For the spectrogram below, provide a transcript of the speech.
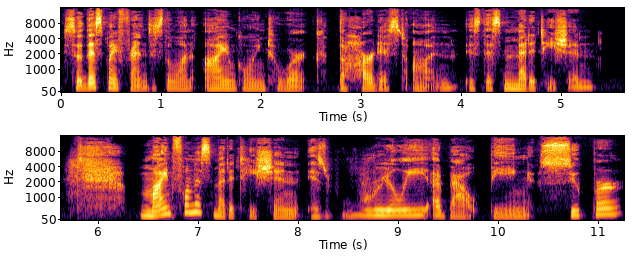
So this, my friends, is the one I am going to work the hardest on is this meditation. Mindfulness meditation is really about being super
